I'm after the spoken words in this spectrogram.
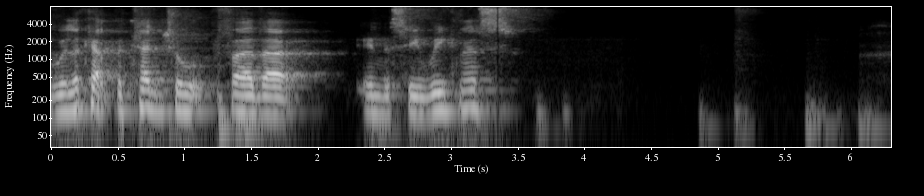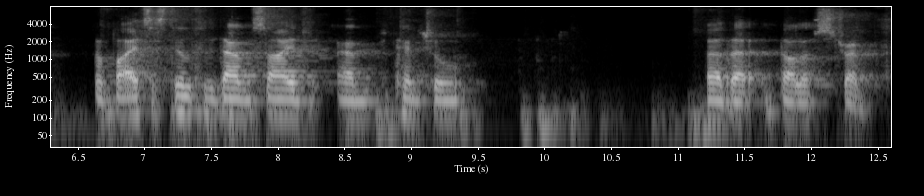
we look at potential further indice weakness. The bias is still to the downside and potential further dollar strength.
